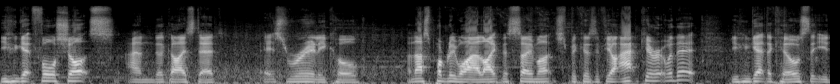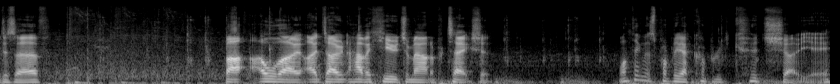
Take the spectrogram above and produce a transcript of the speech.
you can get four shots and the guy's dead. It's really cool. And that's probably why I like this so much. Because if you're accurate with it, you can get the kills that you deserve. But although I don't have a huge amount of protection. One thing that's probably I probably could show you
